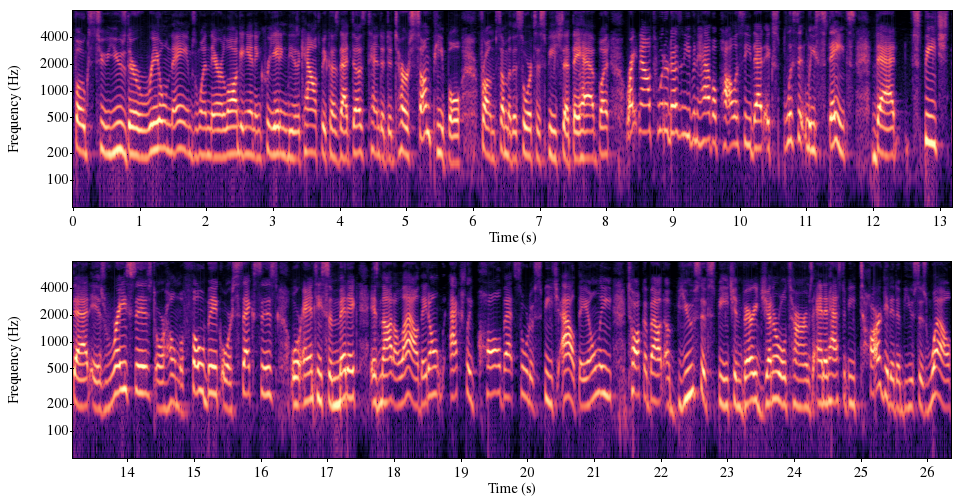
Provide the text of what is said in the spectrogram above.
folks to use their real names when they're logging in and creating these accounts because that does tend to deter some people from some of the sorts of speech that they have. But right now, Twitter doesn't even have a policy that explicitly states that speech that is racist or homophobic or sexist or anti-Semitic is not allowed. They don't actually call that sort of speech out. They only talk about abusive speech in very very general terms, and it has to be targeted abuse as well.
